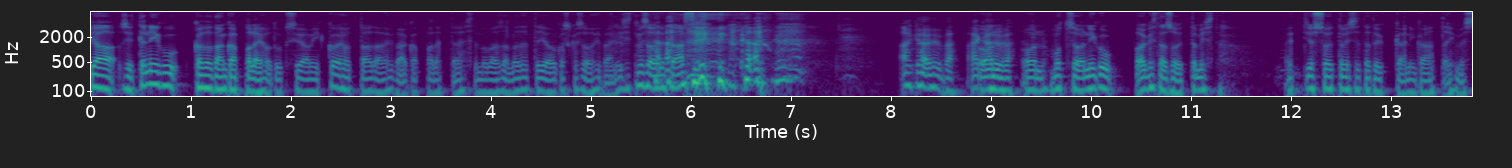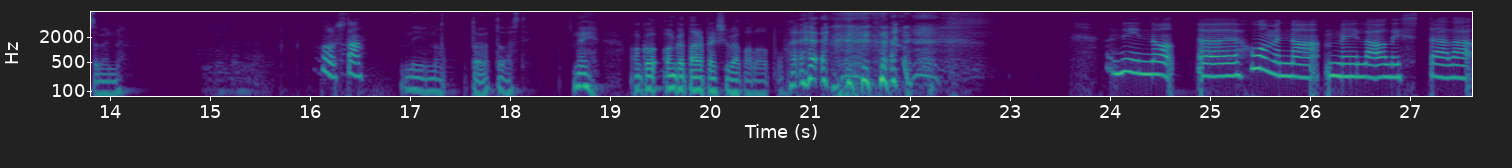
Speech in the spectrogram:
Ja sitten niinku katsotaan kappaleehdotuksia, Mikko ehdottaa jotain hyvää kappaletta ja sitten mä vaan sanon, että joo, koska se on hyvä, niin sitten me soitetaan se. aika hyvä, aika on, hyvä. On, mutta se on niinku oikeastaan soittamista. Et jos soittamisesta tykkää, niin kannattaa ihmeessä mennä. Kuulostaa. Niin, no toivottavasti. Niin, onko, onko tarpeeksi hyvä palopuhe? Niin, no huomenna meillä olisi täällä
